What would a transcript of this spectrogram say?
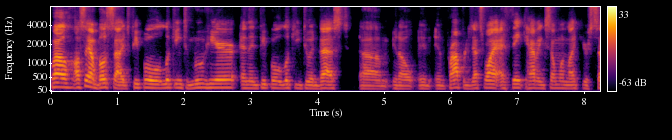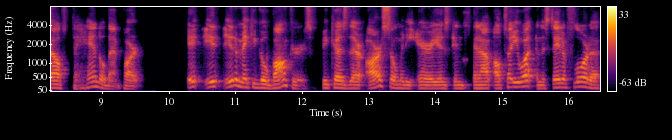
Well, I'll say on both sides, people looking to move here and then people looking to invest, um, you know, in in properties. That's why I think having someone like yourself to handle that part, it, it it'll make you go bonkers because there are so many areas in, and I'll, I'll tell you what, in the state of Florida,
